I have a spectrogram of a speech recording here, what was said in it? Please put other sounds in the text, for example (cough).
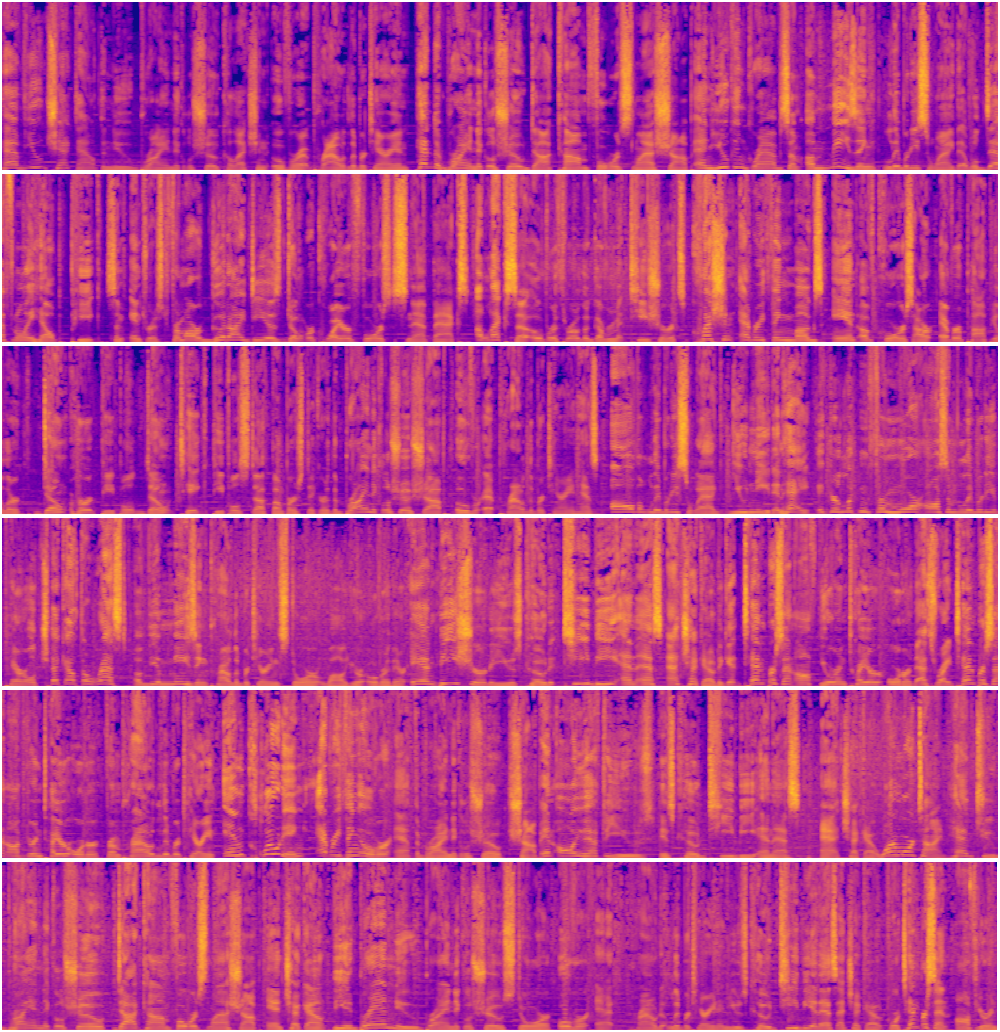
Have you checked out the new Brian Nichols Show collection over at Proud Libertarian? Head to briannicholsshow.com forward slash shop and you can grab some amazing Liberty swag that will definitely help pique some interest. From our Good Ideas Don't Require Force snapbacks, Alexa Overthrow the Government t shirts, Question Everything mugs, and of course our ever popular Don't Hurt People, Don't Take People's Stuff bumper sticker. The Brian Nichols Show shop over at Proud Libertarian has all the Liberty swag you need. And hey, if you're looking for more awesome Liberty apparel, check out the rest of the amazing Proud Libertarian store while you're over there. And be sure to use code TBNS at checkout to get 10% off your entire order. That's right, 10% off your entire order from Proud Libertarian, including everything over at the Brian Nichols Show shop. And all you have to use is code TBNS at checkout. One more time, head to briannicholsshow.com forward slash shop and check out the brand new Brian Nichols Show store over at Proud Libertarian and use code TBNS at checkout for 10% off your entire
